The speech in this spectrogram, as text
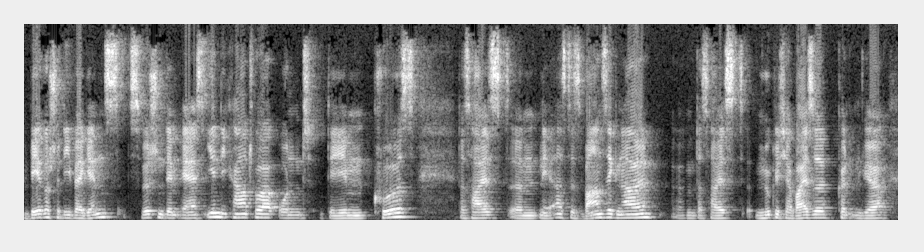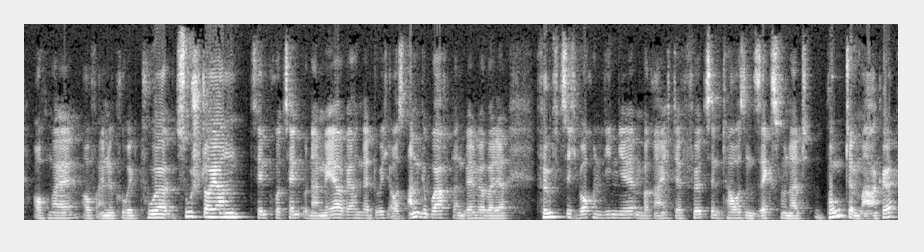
bärische Divergenz zwischen dem RSI-Indikator und dem Kurs. Das heißt, ähm, ein erstes Warnsignal. Ähm, das heißt, möglicherweise könnten wir auch mal auf eine Korrektur zusteuern. 10% oder mehr wären da durchaus angebracht. Dann wären wir bei der 50-Wochen-Linie im Bereich der 14.600 Punkte Marke.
